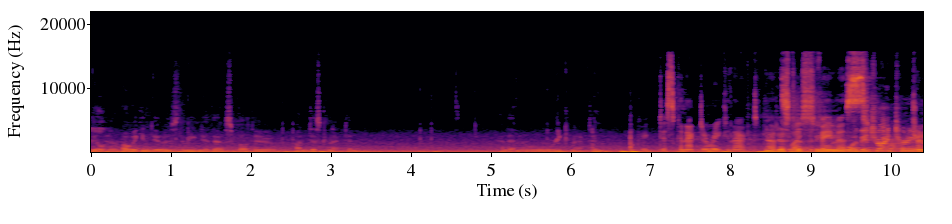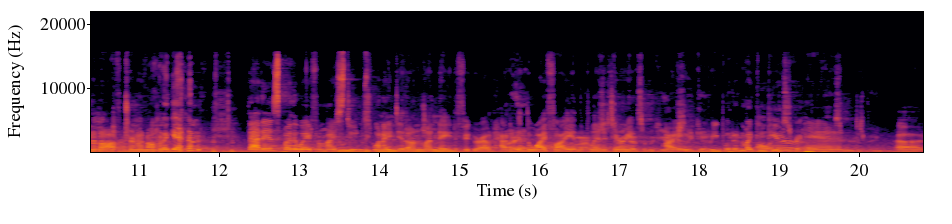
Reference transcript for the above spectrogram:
deal here? What we can do is we can do this, we'll do undisconnected. And then reconnected. Okay, disconnect and reconnect. Yeah, That's just to like the see famous what's- Have you tried turning turn it it on? off, turn it on again. that is, by the way, for my Do we students, think what I need did that on much Monday gain? to figure out how to I- get the Wi-Fi in the I was just doing planetarium. that so we could I actually get- rebooted my Oh, that's computer right. and uh,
